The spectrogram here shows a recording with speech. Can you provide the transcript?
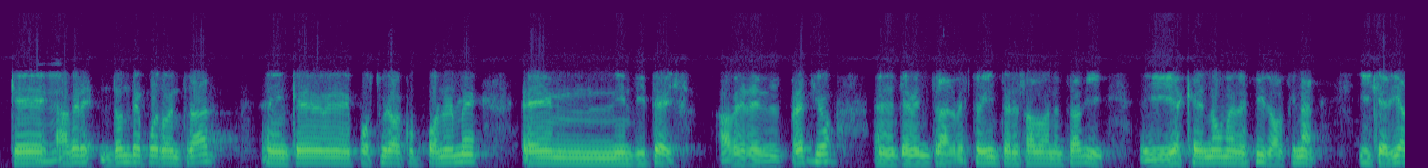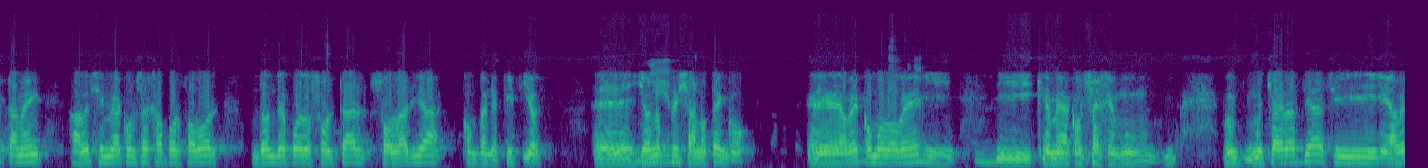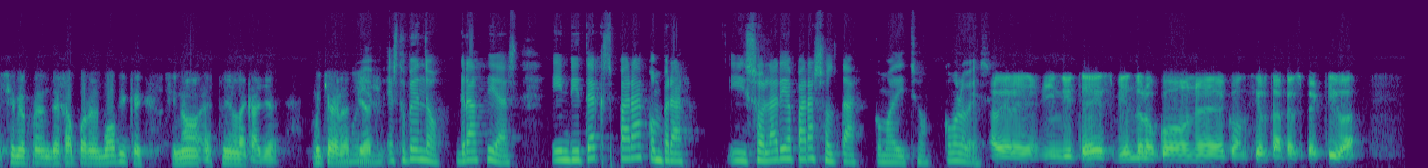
que a ver, ¿dónde puedo entrar? ¿En qué postura ponerme? En Inditex. A ver, el precio eh, debe entrar. Estoy interesado en entrar y, y es que no me decido al final y quería también, a ver si me aconseja, por favor, dónde puedo soltar Solaria con beneficios. Eh, yo no prisa no tengo. eh, a ver cómo lo ve y, y que me aconseje. Muchas gracias y a ver si me pueden dejar por el móvil, que si no estoy en la calle. Muchas gracias. Estupendo, gracias. Inditex para comprar y Solaria para soltar, como ha dicho. ¿Cómo lo ves? A ver, eh, Inditex, viéndolo con, eh, con cierta perspectiva,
